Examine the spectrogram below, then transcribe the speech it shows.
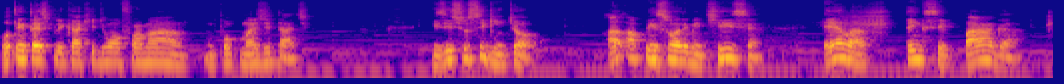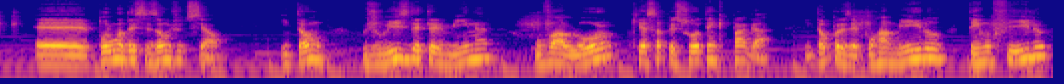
Vou tentar explicar aqui de uma forma um pouco mais didática. Existe o seguinte, ó, a, a pensão alimentícia, ela tem que ser paga é, por uma decisão judicial. Então, o juiz determina o valor que essa pessoa tem que pagar. Então, por exemplo, o Ramiro tem um filho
